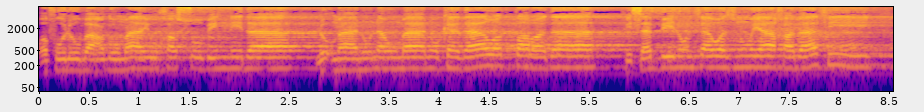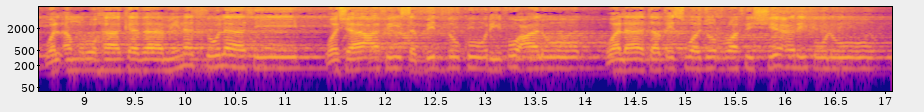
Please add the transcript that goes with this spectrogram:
وفل بعض ما يخص بالنداء. لؤمان نومان كذا واضطردا في سب الأنثى وزن يا خباثي. والأمر هكذا من الثلاثي. وشاع في سب الذكور فعلوا. ولا تقس وجر في الشعر فلو.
